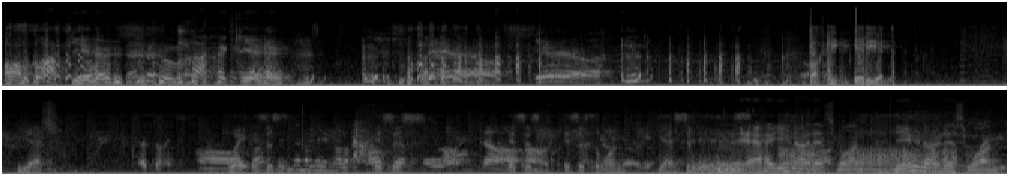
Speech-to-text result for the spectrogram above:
Oh, fuck you! fuck you! yeah, yeah. Fucking idiot. Yes. That's nice. Wait, is this- there's gonna be another Is this? No. Is this? Is this the one? Yes, it is. Yeah, you know this one. You know this one.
